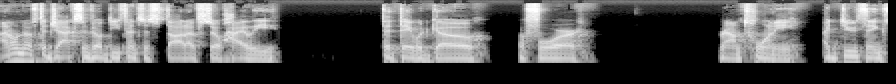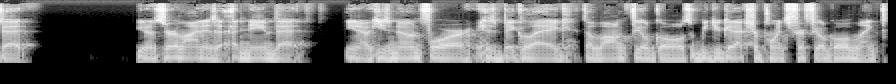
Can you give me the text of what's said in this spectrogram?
I don't know if the Jacksonville defense is thought of so highly that they would go before round 20. I do think that, you know, Zuerlein is a name that you know, he's known for his big leg, the long field goals. We do get extra points for field goal length.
